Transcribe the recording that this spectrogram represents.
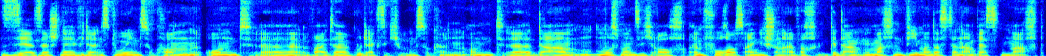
sehr, sehr schnell wieder ins Doing zu kommen und äh, weiter gut exekuten zu können. Und äh, da muss man sich auch im Voraus eigentlich schon einfach Gedanken machen, wie man das denn am besten macht.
